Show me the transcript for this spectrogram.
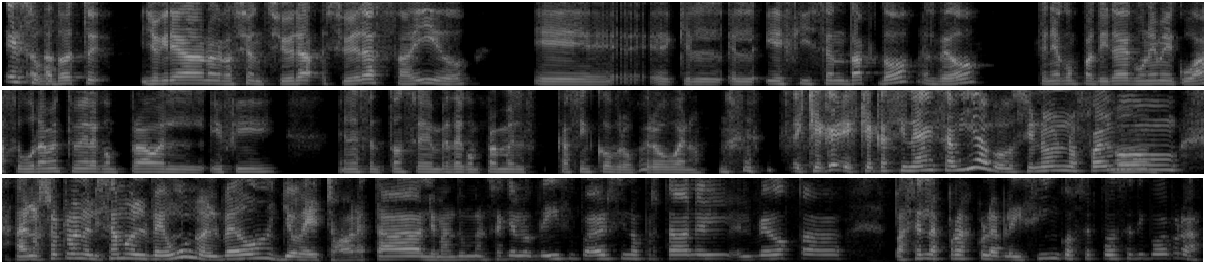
Eso. A todo esto, yo quería dar una aclaración. Si hubiera, si hubiera sabido eh, eh, que el, el IFI Sendac 2, el V2, tenía compatibilidad con MQA, seguramente me hubiera comprado el IFI en ese entonces en vez de comprarme el K5 Pro. Pero bueno, Es que, es que casi nadie sabía, pues si no, no fue algo. A nosotros analizamos el V1, el V2. Yo, de hecho, ahora estaba, le mandé un mensaje a los de IFI para ver si nos prestaban el, el V2 para hacer las pruebas con la Play 5, hacer todo ese tipo de pruebas.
